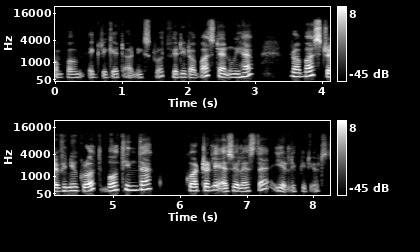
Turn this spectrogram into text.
compound aggregate earnings growth, very robust. And we have robust revenue growth both in the quarterly as well as the yearly periods.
